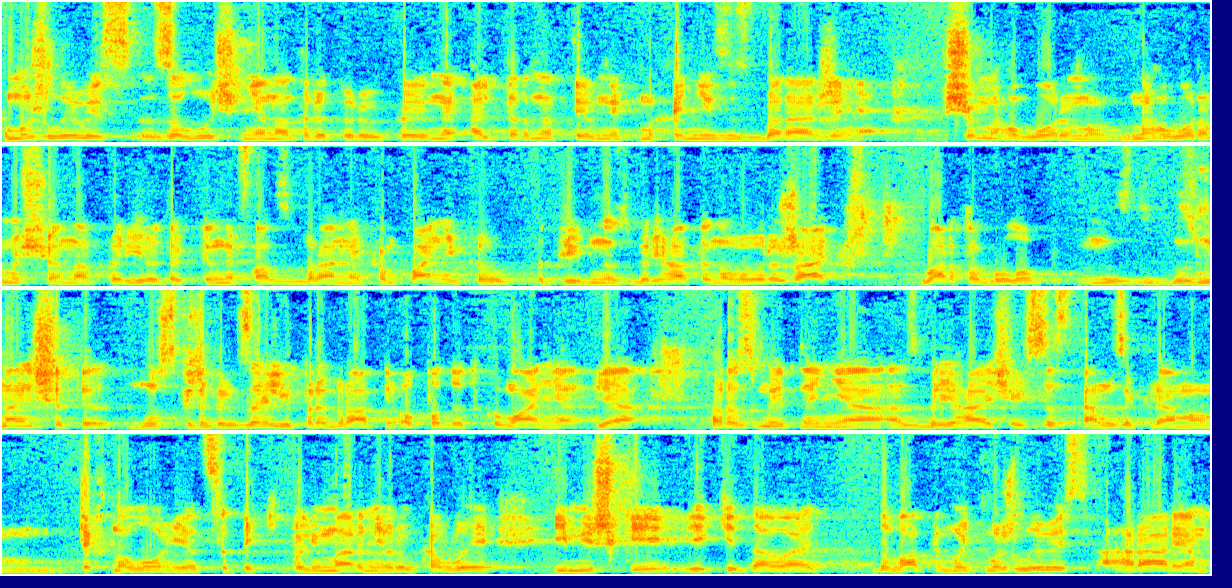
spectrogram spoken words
можливість залучення на територію України альтернативних механізмів збереження. Що ми говоримо? Ми говоримо, що на період активної фази збиральної кампанії, коли потрібно зберігати новий врожай, варто було б зменшити, ну скажімо так, взагалі прибрати оподаткування для розмитнення зберігаючих систем. Зокрема, технологія це такі полімерні рукави і мішки, які давають даватимуть можливість аграріям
